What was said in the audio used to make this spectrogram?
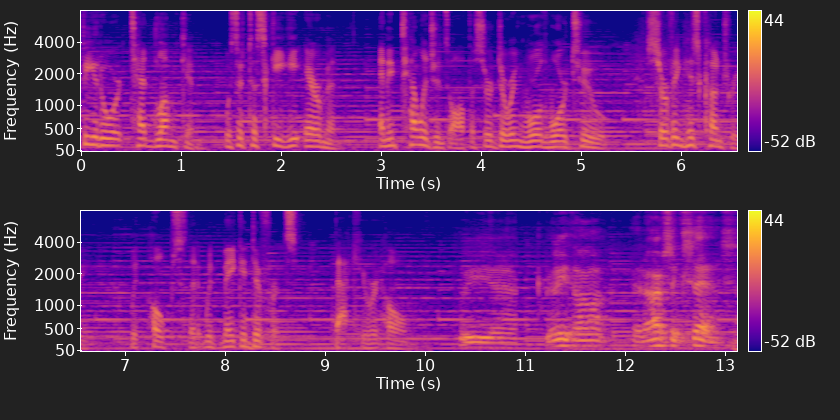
Theodore Ted Lumpkin was a Tuskegee Airman, an intelligence officer during World War II, serving his country with hopes that it would make a difference back here at home. We uh, really thought that our success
